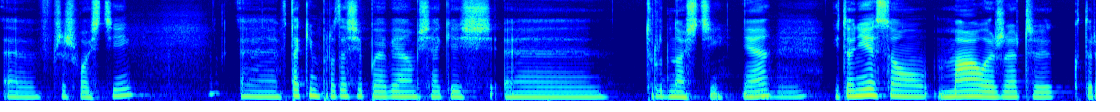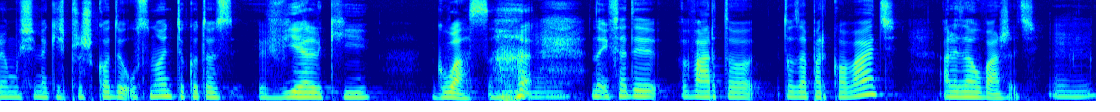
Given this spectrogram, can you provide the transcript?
E, w przyszłości, e, w takim procesie pojawiają się jakieś trudności, nie? Mhm. I to nie są małe rzeczy, które musimy jakieś przeszkody usunąć, tylko to jest wielki głaz. Mhm. No i wtedy warto to zaparkować, ale zauważyć, mhm.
